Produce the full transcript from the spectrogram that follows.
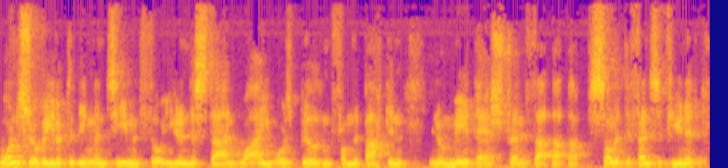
once over, he looked at the England team and thought you could understand why he was building from the back and you know made their strength that, that that solid defensive unit.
